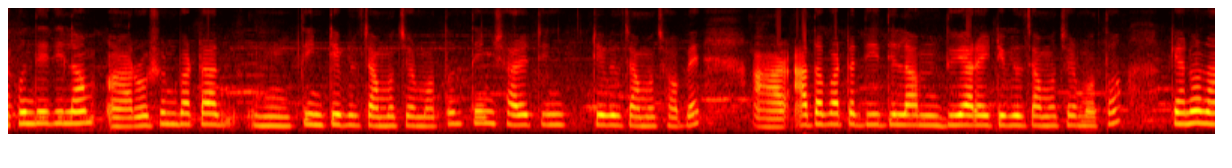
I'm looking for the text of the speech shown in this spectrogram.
এখন দিয়ে দিলাম রসুন বাটা তিন টেবিল চামচের মতন, তিন সাড়ে তিন টেবিল চামচ হবে। আর আদা বাটা দিয়ে দিলাম দুই আড়াই টেবিল চামচের মতো। কেননা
